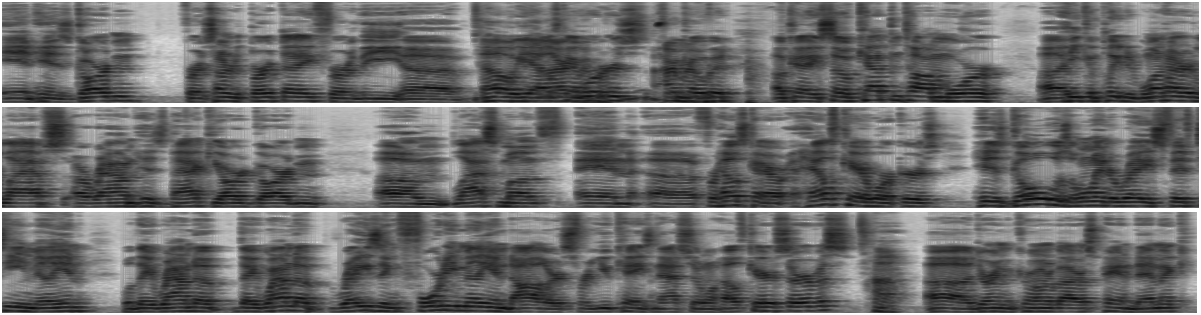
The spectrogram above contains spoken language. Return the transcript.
in his garden for his hundredth birthday for the uh, Oh, yeah, I healthcare remember. workers I remember. COVID. Okay, so Captain Tom Moore, uh, he completed 100 laps around his backyard garden um, last month, and uh, for healthcare healthcare workers, his goal was only to raise 15 million. Well, they round up they wound up raising forty million dollars for UK's National Healthcare Service Huh. uh, during the coronavirus pandemic,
